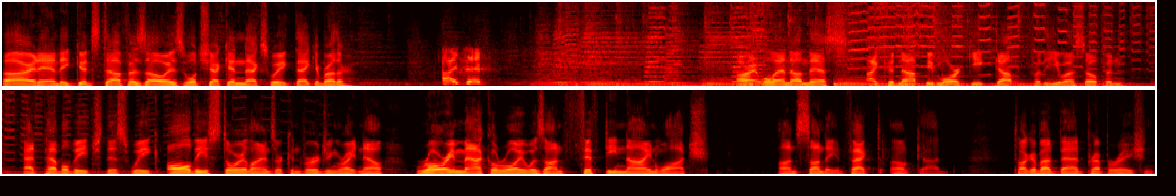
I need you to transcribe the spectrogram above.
All right, Andy. Good stuff as always. We'll check in next week. Thank you, brother. All right, Dave. All right, we'll end on this. I could not be more geeked up for the U.S. Open at Pebble Beach this week. All these storylines are converging right now. Rory McIlroy was on 59 watch on Sunday. In fact, oh God, talk about bad preparation.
